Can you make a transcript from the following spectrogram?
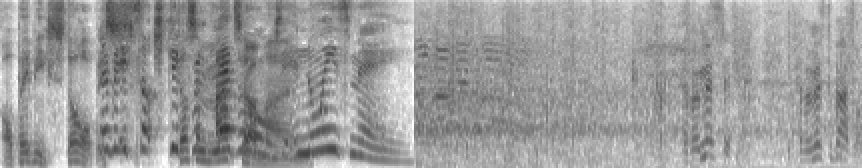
Oh, baby, stop. No, but it's such different doesn't matter, levels. man. It annoys me. Have I missed it? Have I missed the battle?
